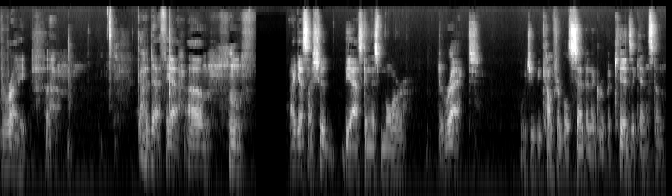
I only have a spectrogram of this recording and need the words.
Right. God of death, yeah. Um, hmm. I guess I should be asking this more direct. Would you be comfortable sending a group of kids against them?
